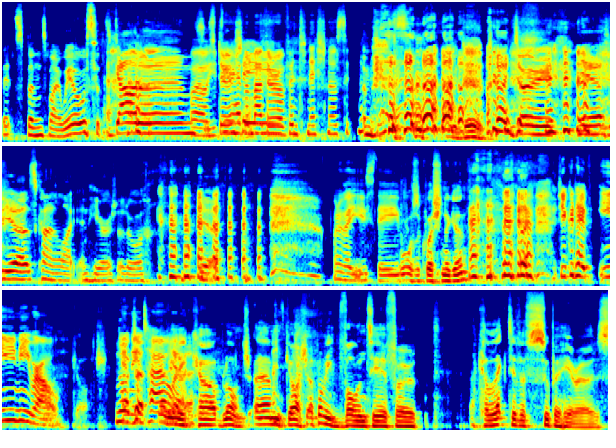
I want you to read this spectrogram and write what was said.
that spins my wheels. It's gardens. well, it's you do have a mother of international significance. I do. I do. Yeah, yeah. It's kind of like inherited or yeah. what about you, Steve? What was the question again? If you could have any role Gosh. in the to- entire Really world, carte blanche. Um, gosh, I'd probably volunteer for a collective of superheroes.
